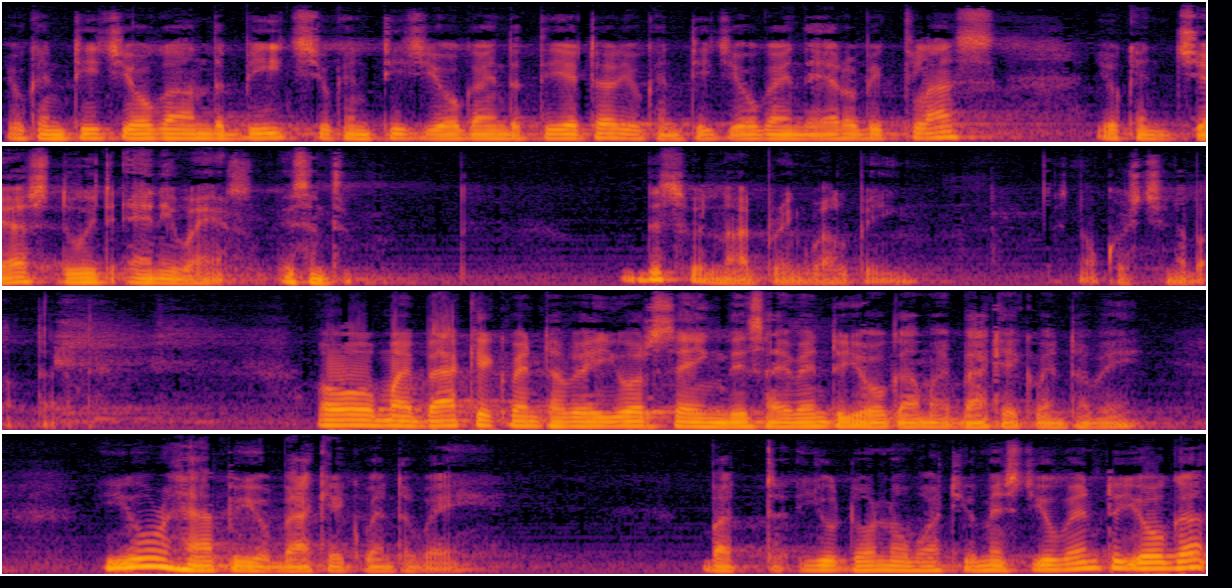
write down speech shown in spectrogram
You can teach yoga on the beach, you can teach yoga in the theater, you can teach yoga in the aerobic class, you can just do it anywhere, isn't it? This will not bring well-being, there's no question about that. Oh, my backache went away, you are saying this, I went to yoga, my backache went away. You're happy your backache went away, but you don't know what you missed. You went to yoga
